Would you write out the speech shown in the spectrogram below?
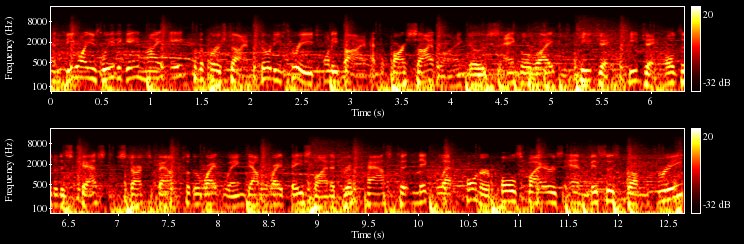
and BYU's lead a game high eight for the first time, 33-25. At the far sideline goes angle right to TJ. TJ holds it at his chest, starts bounce to the right wing, down the right baseline. A drift pass to Nick left corner, pulls, fires, and misses from three.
